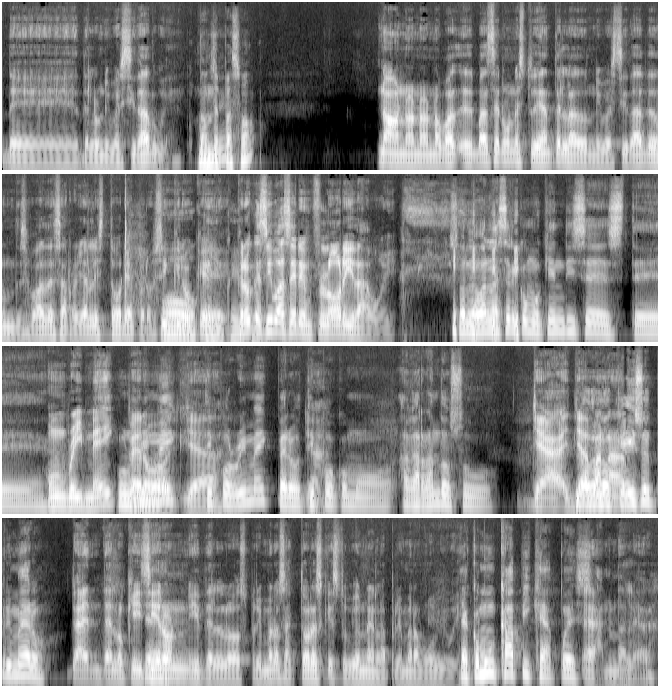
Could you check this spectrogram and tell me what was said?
de- de la universidad, güey. ¿Dónde sí? pasó? No, no, no, no. Va, va a ser un estudiante de la universidad de donde se va a desarrollar la historia, pero sí Oh, creo que creo que sí va a ser en Florida, güey. O sea, le van a hacer como quien dice, este... Un remake, un pero remake, tipo remake, pero tipo como agarrando su... ya, ya lo, van lo a- que hizo el primero. de, de lo que hicieron y de los primeros actores que estuvieron en la primera movie, güey. Como un copycat, pues. Eh, ándale, ah.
